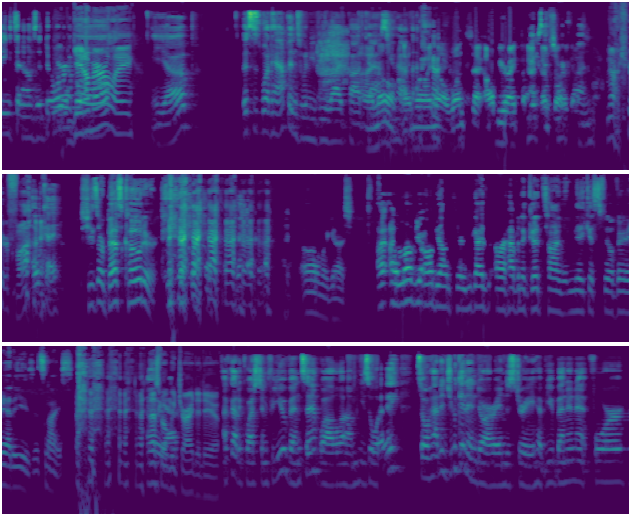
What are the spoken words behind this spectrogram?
she sounds adorable. Get them early. Yep. This is what happens when you do live podcasts. I know, I know, I know. One sec. I'll be right back. Makes I'm sorry. No, you're fine. Okay. She's our best coder. oh my gosh. I, I, love your ambiance here. You guys are having a good time and make us feel very at ease. It's nice. That's oh, what yeah. we try to do. I've got a question for you, Vincent, while um, he's away. So, how did you get into our industry? Have you been in it for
